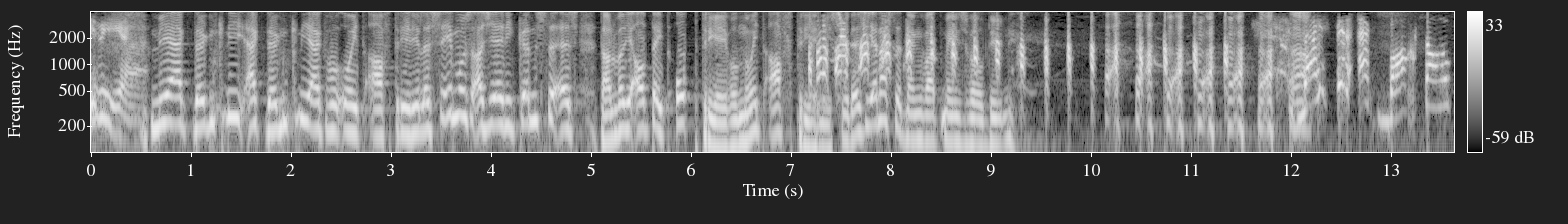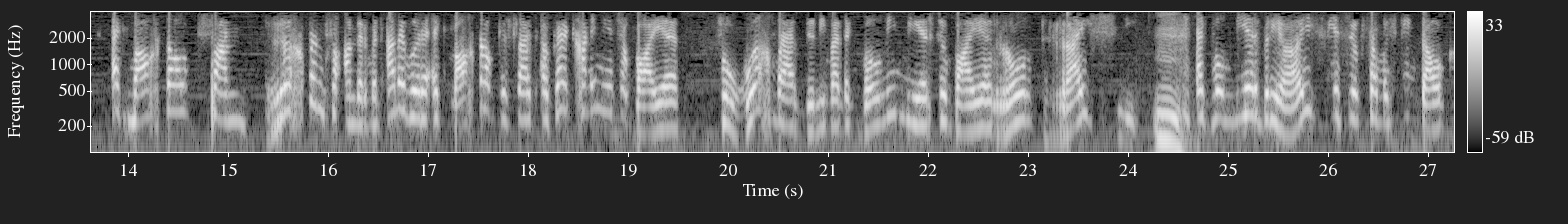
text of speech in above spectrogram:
aftree? Nee, ek dink nie, ek dink nie ek wil ooit aftree nie. Hulle sê mos as jy in die kunste is, dan wil jy altyd optree, jy wil nooit aftree nie. So dis die enigste ding wat mens wil doen. Luister, ek mag dalk, ek mag dalk van rigting verander. Met ander woorde, ek mag dalk besluit, okay, ek gaan nie meer so baie verhoogwerk doen nie want ek wil nie meer so baie rondreis nie. Mm. Ek wil meer by die huis wees, so ek sal miskien dalk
